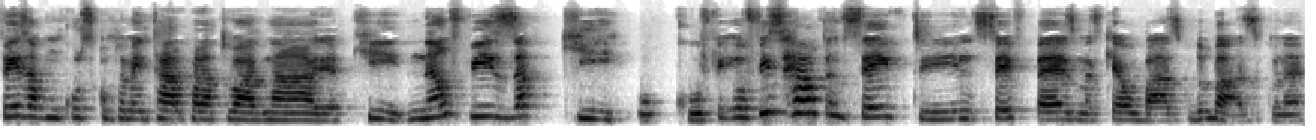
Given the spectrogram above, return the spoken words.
Fez algum curso complementar para atuar na área aqui? Não fiz aqui o curso. Eu fiz Health and Safety, Safe Pass, mas que é o básico do básico, né?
